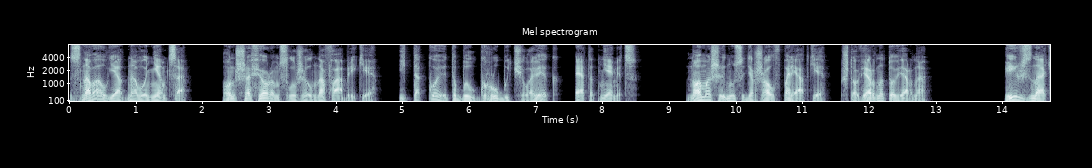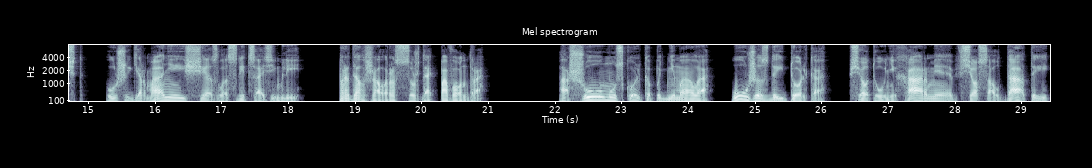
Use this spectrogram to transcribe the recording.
Знавал я одного немца. Он шофером служил на фабрике. И такой это был грубый человек, этот немец. Но машину содержал в порядке. Что верно, то верно. Ишь, значит, уж и Германия исчезла с лица земли. Продолжал рассуждать Павондра. А шуму сколько поднимала, ужас да и только. Все-то у них армия, все солдаты.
